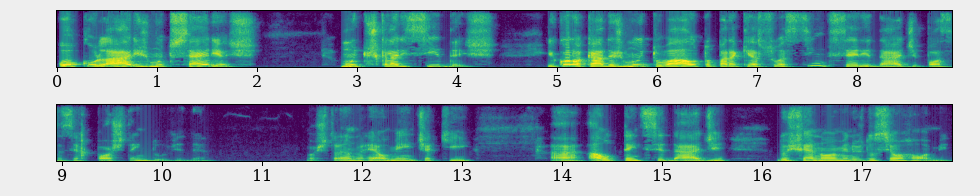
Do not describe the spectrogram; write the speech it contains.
oculares muito sérias, muito esclarecidas, e colocadas muito alto para que a sua sinceridade possa ser posta em dúvida. Mostrando realmente aqui a autenticidade dos fenômenos do Sr. Home.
